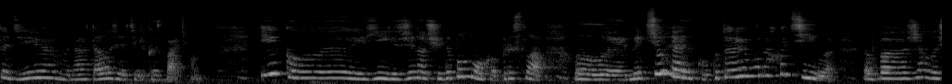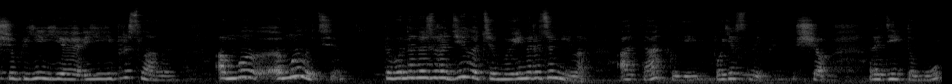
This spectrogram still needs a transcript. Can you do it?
тоді вона сталася тільки з батьком. І коли їй з жіночої допомоги прислали не цю ляльку, яку вона хотіла, бажала, щоб її, її прислали, а ми- а милиці, то вона не зраділа цьому і не розуміла. А татко їй пояснив, що радій тому,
